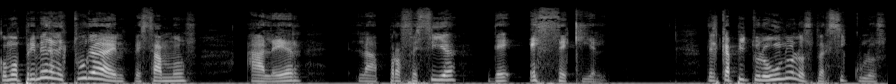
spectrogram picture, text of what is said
Como primera lectura empezamos a leer la profecía de Ezequiel. Del capítulo uno, los versículos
